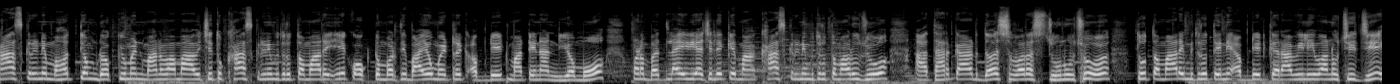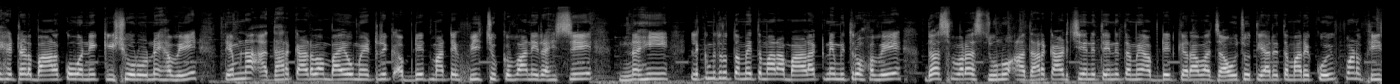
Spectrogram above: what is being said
ખાસ કરીને મહત્તમ ડોક્યુમેન્ટ માનવામાં આવે છે. તો ખાસ કરીને મિત્રો, તમારે એક ઓક્ટોબરથી બાયોમેટ્રિક અપડેટ માટેના નિયમો પણ બદલાઈ રહ્યા છે. એટલે કે ખાસ કરીને મિત્રો, તમારું જો આધાર કાર્ડ દસ વર્ષ જૂનું છો, તો તમારે મિત્રો તેને અપડેટ કરાવી લેવાનું છે. જે હેઠળ બાળકો અને કિશોરોને હવે તેમના આધાર કાર્ડમાં બાયોમેટ્રિક અપડેટ માટે ફી ચૂકવવાની રહેશે નહીં. એટલે કે મિત્રો, તમે તમારા બાળકને મિત્રો હવે દસ વર્ષ જૂનું આધાર કાર્ડ છે અને તેને તમે અપડેટ કરાવવા જાઓ છો, ત્યારે તમારે કોઈ પણ ફી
